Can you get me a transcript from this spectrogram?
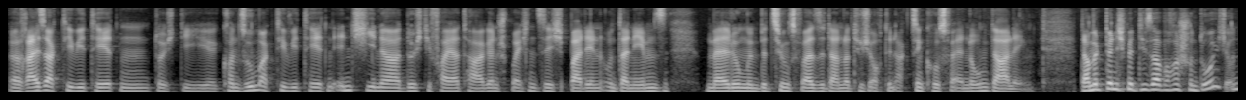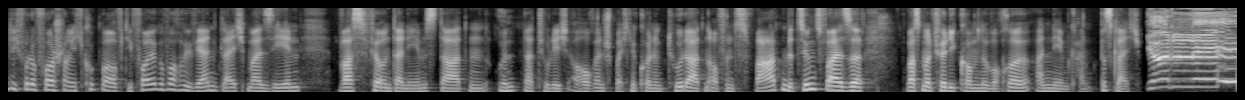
Reiseaktivitäten, durch die Konsumaktivitäten in China, durch die Feiertage entsprechend sich bei den Unternehmensmeldungen beziehungsweise dann natürlich auch den Aktienkursveränderungen darlegen. Damit bin ich mit dieser Woche schon durch und ich würde vorschlagen, ich gucke mal auf die Folgewoche. Wir werden gleich mal sehen, was für Unternehmensdaten und natürlich auch entsprechende Konjunkturdaten auf uns warten, beziehungsweise was man für die kommende Woche annehmen kann. Bis gleich. Jodele.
